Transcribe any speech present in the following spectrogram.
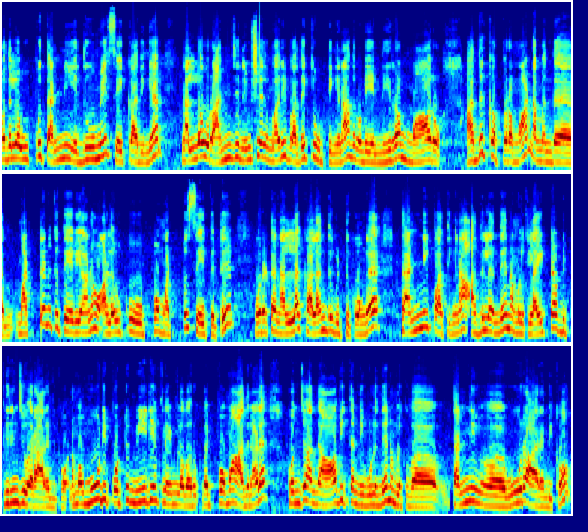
முதல்ல உப்பு தண்ணி எதுவுமே சேர்க்காதீங்க. நல்லா ஒரு அஞ்சு நிமிஷம் இது மாதிரி வதக்கி விட்டிங்கன்னா அதனுடைய நிறம் மாறும். அதுக்கப்புறமா நம்ம இந்த மட்டனுக்கு தேவையான அளவுக்கு உப்பை மட்டும் சேர்த்துட்டு உரட்டை நல்லா கலந்து விட்டுக்கோங்க. தண்ணி பார்த்தீங்கன்னா அதுலேருந்தே நம்மளுக்கு லைட்டாக அப்படி பிரிஞ்சு வர ஆரம்பிக்கும். நம்ம மூடி போட்டு மீடியம் ஃப்ளேமில் வரும் வைப்போமா? அதனால கொஞ்சம் அந்த ஆவி தண்ணி உளுந்தே நம்மளுக்கு வ- தண்ணி ஊற ஆரம்பிக்கும்.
